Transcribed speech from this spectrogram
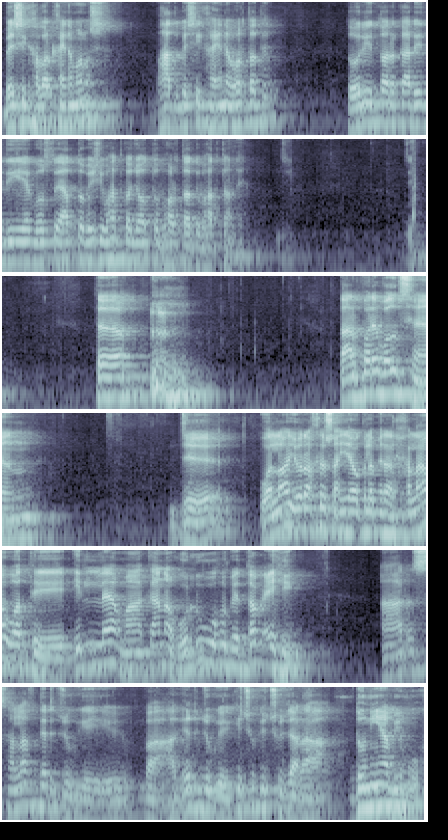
বেশি খাবার খায় না মানুষ, ভাত বেশি খায় না ভর্তাতে, তরি তরকারি দিয়ে গোস্ত, এত বেশি ভাত খায় যত ভর্তাতে ভাত টানে। তো, তারপরে বলছেন যে ওয়ালা ইরাখে সাইয়া মিনাল হালাওয়াতে ইল্লা মা কানা হলু হবে তবে এহি আর সালাফদের যুগে বা আগের যুগে কিছু কিছু যারা দুনিয়া বিমুখ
